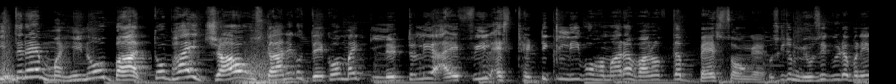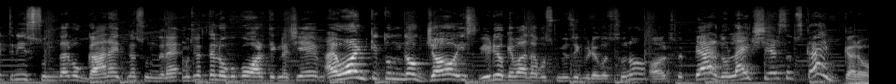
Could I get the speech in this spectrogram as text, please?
इतने महीनों बाद। तो भाई जाओ उस गाने को देखो मैं लिटरली आई फील एस्थेटिकली वो हमारा one of the best song है। उसकी जो म्यूज़िक वीडियो बनी इतनी सुंदर वो गाना इतना सुंदर है। मुझे लगता है लोगों को और देखना चाहिए। आई वॉन्ट कि तुम लोग जाओ इस वीडियो के बाद अब उस म्यूज़िक वीडियो को सुनो और उस पर प्यार दो लाइक शेयर सब्सक्राइब करो।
